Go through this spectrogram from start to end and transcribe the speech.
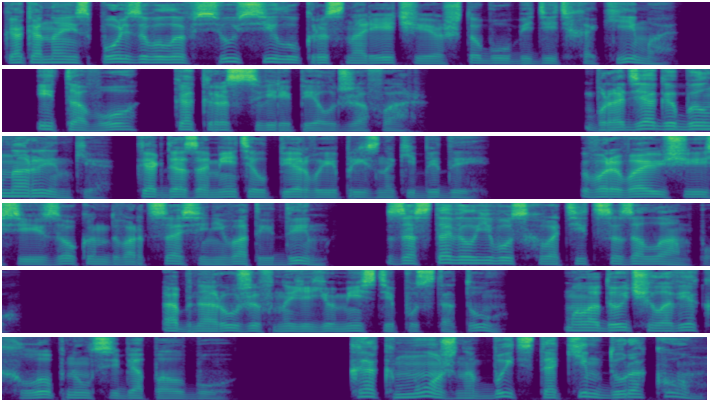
как она использовала всю силу красноречия, чтобы убедить Хакима, и того, как рассверепел Джафар. Бродяга был на рынке, когда заметил первые признаки беды. Вырывающийся из окон дворца синеватый дым заставил его схватиться за лампу. Обнаружив на ее месте пустоту, молодой человек хлопнул себя по лбу. Как можно быть таким дураком?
